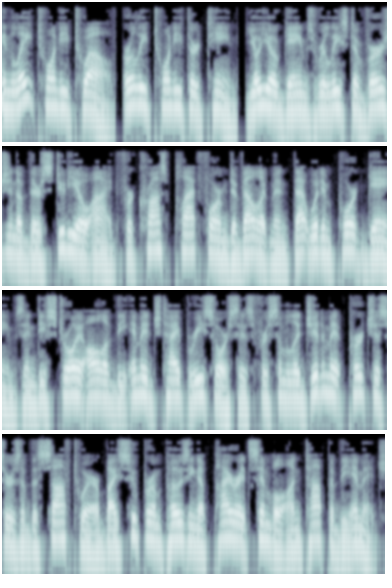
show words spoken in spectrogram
In late 2012, early 2013, Yo-Yo Games released a version of their Studio IDE for cross-platform development that would import games and destroy all of the image type resources for some legitimate purchasers of the software by superimposing a pirate symbol on top of the image.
